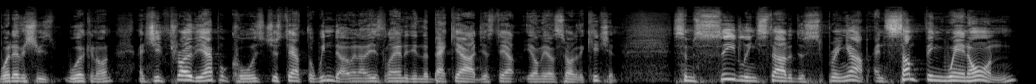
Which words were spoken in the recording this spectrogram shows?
whatever she was working on, and she'd throw the apple cores just out the window, and they just landed in the backyard, just out on the other side of the kitchen. Some seedlings started to spring up, and something went on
